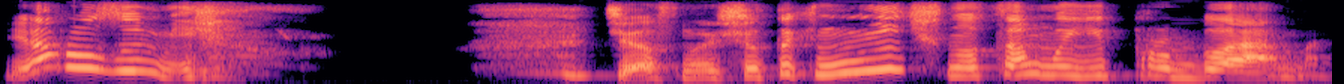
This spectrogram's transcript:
Я розумію, чесно, що технічно це мої проблеми.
